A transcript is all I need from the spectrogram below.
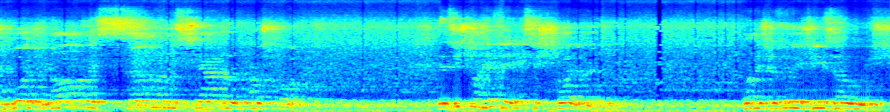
as boas novas são anunciadas aos pobres. Existe uma referência histórica aqui. Quando Jesus diz aos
